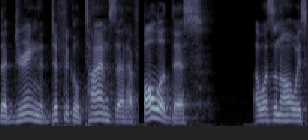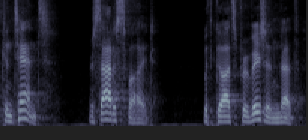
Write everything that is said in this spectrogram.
that during the difficult times that have followed this, I wasn't always content or satisfied with God's provision, that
